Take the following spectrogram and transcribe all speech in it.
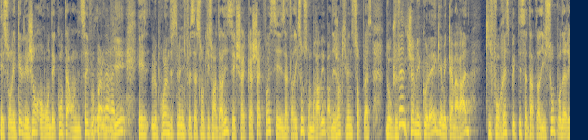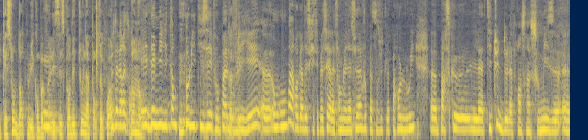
et sur lesquelles les gens auront des comptes à rendre. Ça, il faut Vous pas l'oublier. Et le problème de ces manifestations qui sont interdites, c'est que chaque, fois, ces interdictions sont bravées par des gens qui viennent sur place. Donc je soutiens mes collègues et mes camarades qui font respecter cette interdiction pour des questions d'ordre public. On peut Et- pas laisser scander tout et n'importe quoi. Vous avez raison. dans nos Et des militants politisés, il ne faut pas l'oublier. Euh, on, on va regarder ce qui s'est passé à l'Assemblée nationale. Je vous passe ensuite la parole, Louis, euh, parce que l'attitude de la France insoumise euh,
